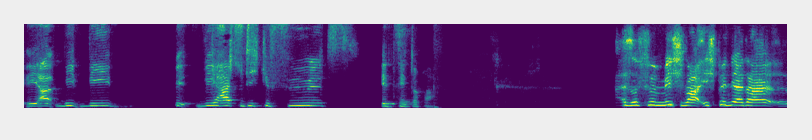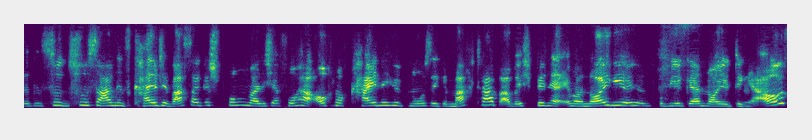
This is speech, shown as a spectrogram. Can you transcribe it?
ja, wie, wie, wie hast du dich gefühlt, etc.? Also für mich war, ich bin ja da äh, sozusagen ins kalte Wasser gesprungen, weil ich ja vorher auch noch keine Hypnose gemacht habe, aber ich bin ja immer neugierig und probiere gerne neue Dinge aus.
